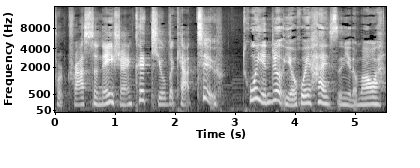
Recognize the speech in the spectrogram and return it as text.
，procrastination could kill the cat too，拖延症也会害死你的猫啊。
